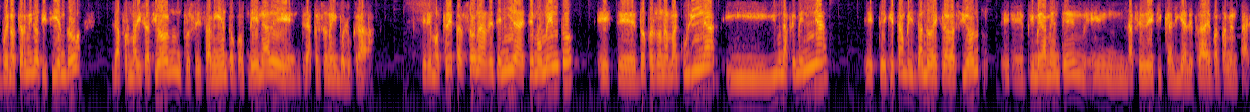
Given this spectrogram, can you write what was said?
buenos términos diciendo la formalización, procesamiento, condena de, las personas involucradas. Tenemos tres personas detenidas en este momento, este, dos personas masculinas y una femenina, este, que están brindando declaración eh, primeramente en, la sede de Fiscalía Letrada Departamental.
